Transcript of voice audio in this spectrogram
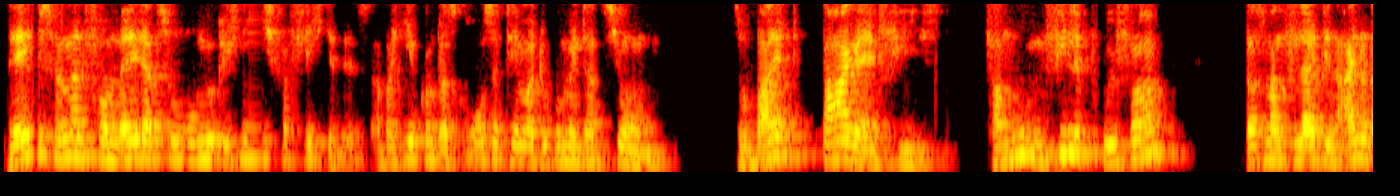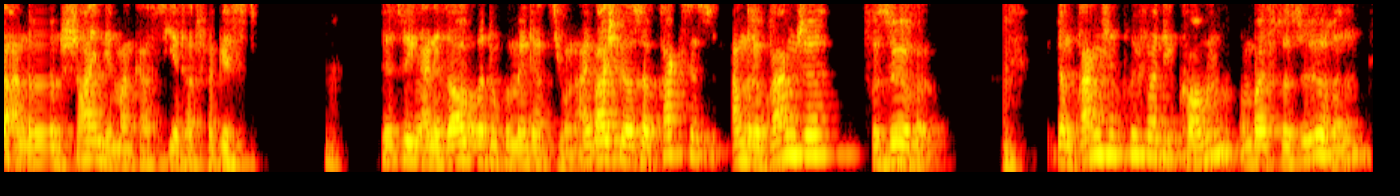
Selbst wenn man formell dazu womöglich nicht verpflichtet ist. Aber hier kommt das große Thema Dokumentation. Sobald Bargeld fließt, vermuten viele Prüfer, dass man vielleicht den ein oder anderen Schein, den man kassiert hat, vergisst. Hm. Deswegen eine saubere Dokumentation. Ein Beispiel aus der Praxis, andere Branche, Friseure. Hm. Dann Branchenprüfer, die kommen und bei Friseuren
